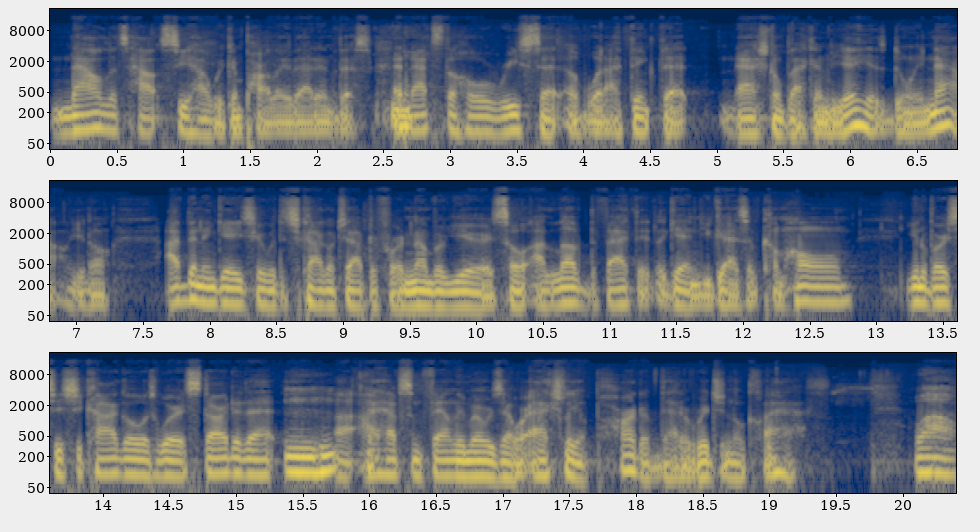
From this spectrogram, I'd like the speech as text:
Now let's how, see how we can parlay that into this. And that's the whole reset of what I think that National Black MBA is doing now. You know, I've been engaged here with the Chicago chapter for a number of years. So I love the fact that, again, you guys have come home. University of Chicago is where it started at. Mm-hmm. Uh, I have some family members that were actually a part of that original class. Wow!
